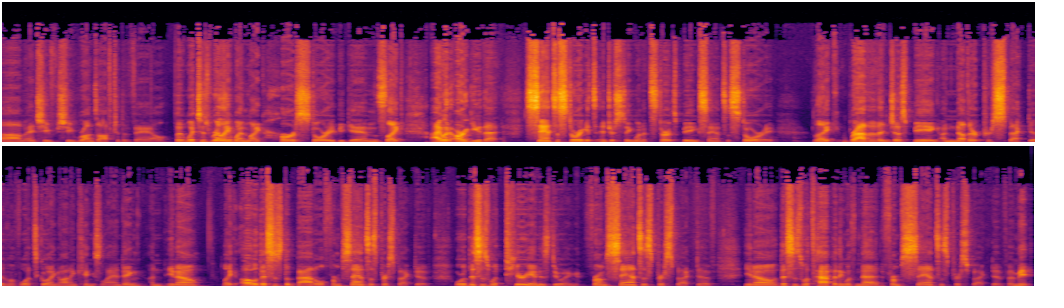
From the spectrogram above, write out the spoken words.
um, and she she runs off to the Vale, but which is really when like her story begins. Like I would argue that Sansa's story gets interesting when it starts being Sansa's story, like rather than just being another perspective of what's going on in King's Landing. You know, like, oh, this is the battle from Sansa's perspective, or this is what Tyrion is doing from Sansa's perspective. You know, this is what's happening with Ned from Sansa's perspective. I mean,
